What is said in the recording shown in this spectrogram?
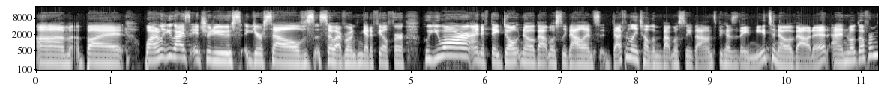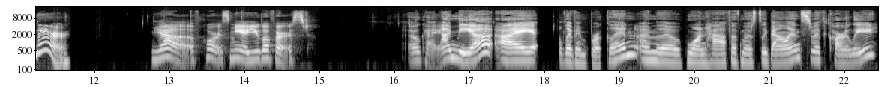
Um, but why don't you guys introduce yourselves so everyone can get a feel for who you are? And if they don't know about Mostly Balanced, definitely tell them about Mostly Balanced because they need to know about it. And we'll go from there. Yeah, of course. Mia, you go first. Okay, I'm Mia. I live in Brooklyn. I'm the one half of Mostly Balanced with Carly.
